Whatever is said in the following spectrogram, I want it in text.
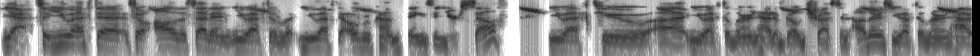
Yeah. So you have to so all of a sudden you have to you have to overcome things in yourself you have to uh, you have to learn how to build trust in others. You have to learn how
